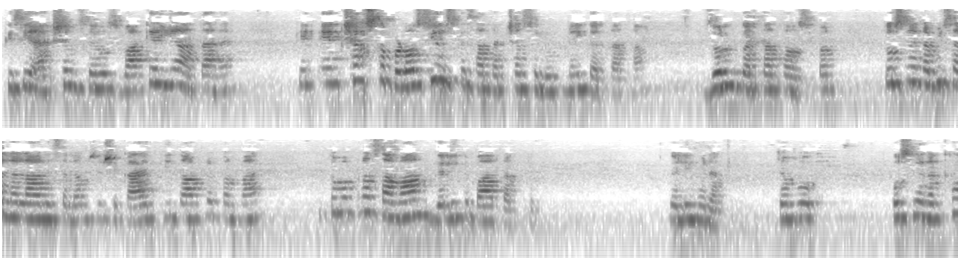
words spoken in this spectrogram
کسی ایکشن سے۔ اس واقعہ یہ آتا ہے کہ ایک شخص کا پڑوسی اس کے ساتھ اچھا سلوک نہیں کرتا تھا، ظلم کرتا تھا اس پر۔ تو اس نے نبی صلی اللہ علیہ وسلم سے شکایت کی، تو آپ نے فرمایا کہ تم اپنا سامان گلی کے باہر رکھ دو۔ گلی میں رکھ جب وہ اس نے رکھا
